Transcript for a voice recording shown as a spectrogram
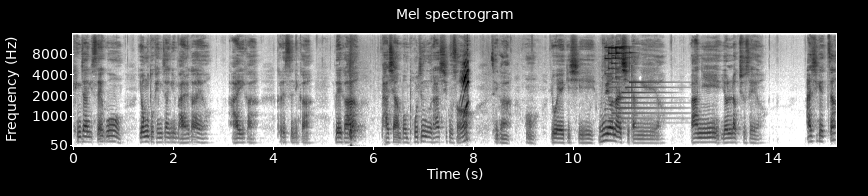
굉장히 세고 영도 굉장히 맑아요. 아이가 그랬으니까 내가 다시 한번 보증을 하시고서 제가 어, 요 애기씨 무연하 시당이에요. 많이 연락 주세요. 아시겠죠?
